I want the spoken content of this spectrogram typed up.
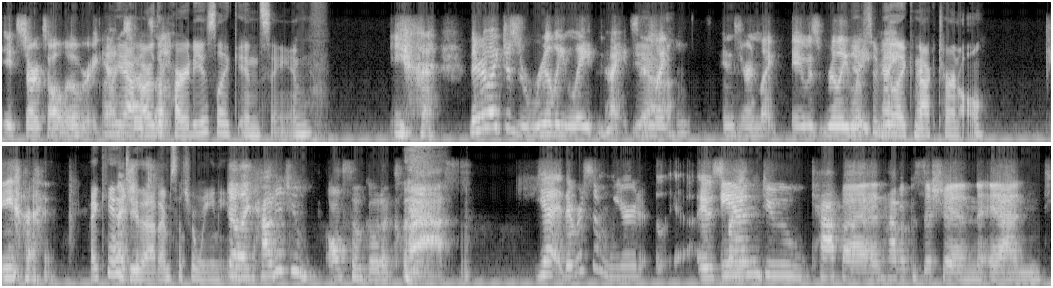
it starts all over Oh, again yeah, so are it's the like, parties like insane? yeah they're like just really late nights Yeah. and like intern like it was really You have late to be night like nocturnal. yeah I can't I do should- that. I'm such a weenie. Yeah, like how did you also go to class yeah there was some weird it was funny. and do Kappa and have a position and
